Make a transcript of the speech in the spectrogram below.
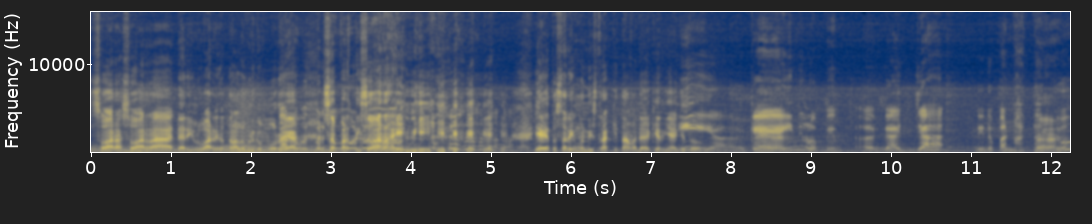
suara-suara dari luar itu terlalu bergemuruh ya. Bergemuruh. Seperti suara ini. ya itu sering mendistrak kita pada akhirnya gitu. iya kayak Iya. ini loh Pip eh, gajah di depan mata Hah? tuh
